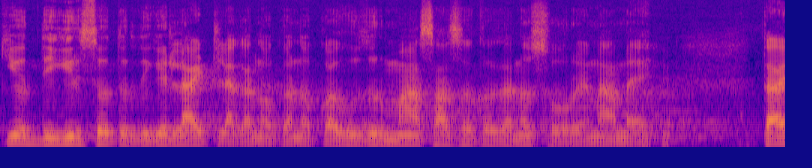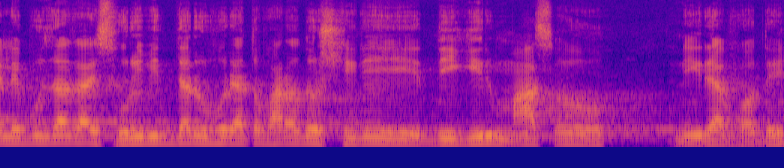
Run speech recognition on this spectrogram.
কি ও দিঘির চতুর্দিকে লাইট লাগানো কেন? কয়, হুজুর, মাছ আছে তো যেন সরে না নেয়। তাইলে বোঝা যায় সুরিবিদ্যার উপর এত পারদর্শী রে, দিঘির মাছও নিরাপদে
